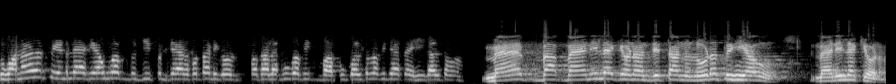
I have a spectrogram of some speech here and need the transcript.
ਦੁਕਾਨਾਂ ਦਾ ਪਿੰਡ ਲੈ ਕੇ ਆਊਗਾ ਦੂਜੀ ਪੰਚਾਇਤ ਕੋ ਤੁਹਾਡੇ ਕੋਲ ਪਤਾ ਲੱਗੂਗਾ ਵੀ ਬਾਪੂ ਗਲਤ ਵਾ ਕਿ ਜਾਂ ਤਾਂ ਅਸੀਂ ਗਲਤ ਵਾ। ਮੈਂ ਬ- ਮੈਂ ਨਹੀਂ ਲੈ ਕੇ ਆਉਣਾ ਜੇ ਤੁਹਾਨੂੰ ਲੋੜ ਆ ਤੁਸੀਂ ਆਓ ਮੈਂ ਨਹੀਂ ਲੈ ਕੇ ਆਉਣਾ।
